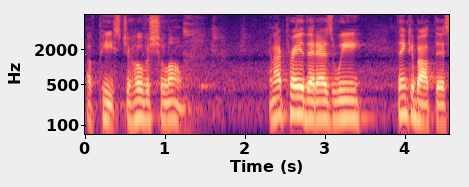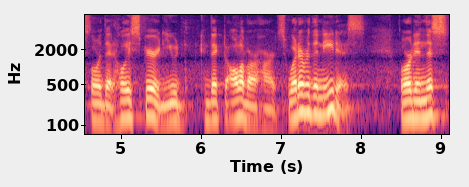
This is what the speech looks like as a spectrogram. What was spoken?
of peace, Jehovah Shalom. And I pray that as we think about this, Lord, that Holy Spirit, you would convict all of our hearts, whatever the need is. Lord, in this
